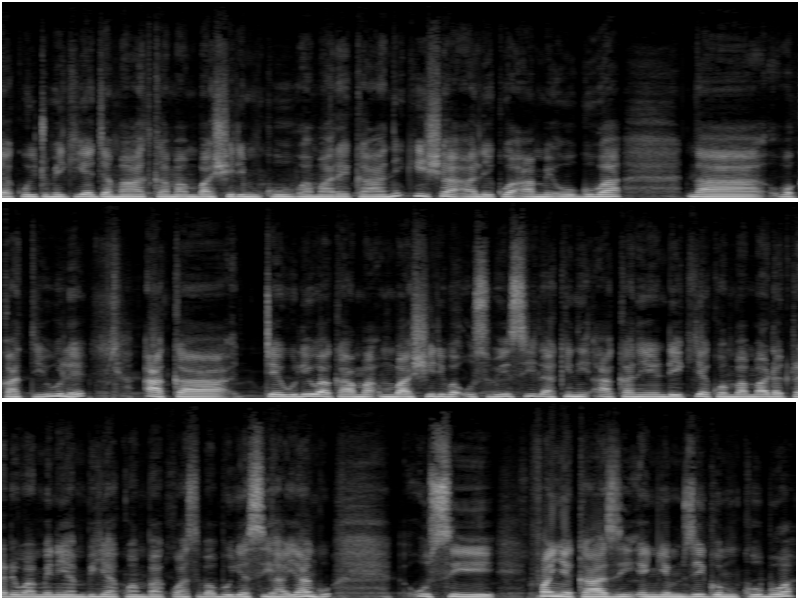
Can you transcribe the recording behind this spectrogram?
ya kuitumikia jamaat kama mbashiri mkuu wa marekani. Kisha alikuwa ameugua na wakati ule akateuliwa kama mbashiri wa uswisi lakini akaniandikia kwamba madaktari wameniambia kwamba kwa sababu ya siha yangu usifanye kazi yenye mzigo mkubwa.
